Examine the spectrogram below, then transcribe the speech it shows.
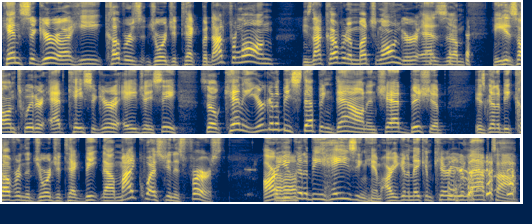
Ken Sugiura. He covers Georgia Tech, but not for long. He's not covering them much longer as um, he is on Twitter at K Sugiura AJC. So, Kenny, you're going to be stepping down, and Chad Bishop is going to be covering the Georgia Tech beat. Now, my question is first are uh-huh. you going to be hazing him? Are you going to make him carry your laptop,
